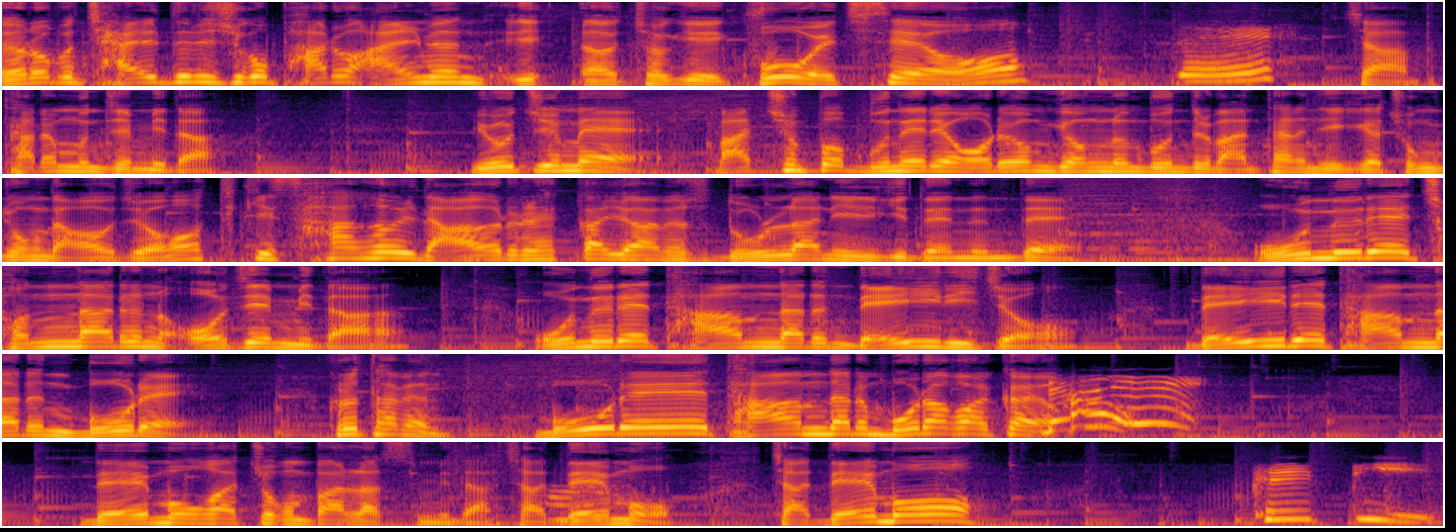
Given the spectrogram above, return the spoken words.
여, 러분잘 들으시고 바로 알면, 이, 어, 저기, 구호 외치세요. 네. 자, 다른 문제입니다. 요즘에 맞춤법 문해력 어려움 겪는 분들 많다는 얘기가 종종 나오죠. 특히 사흘, 나흘을 헷갈려 하면서 논란이 일기도 했는데 오늘의 전날은 어제입니다. 오늘의 다음 날은 내일이죠. 내일의 다음 날은 모레. 그렇다면 모레의 다음 날은 뭐라고 할까요? 네모 가 조금 빨랐습니다. 자, 네모. 자, 네모 글피.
